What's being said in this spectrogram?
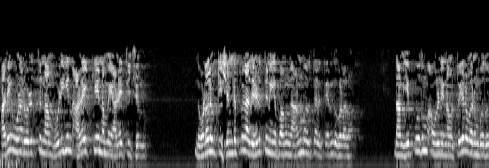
அதே உணர்வெடுத்து நாம் ஒளியின் அழைக்கே நம்மை அழைத்து செல்லும். இந்த உடலை விட்டு சென்ற பின் அதை எடுத்து நீங்கள் அவங்க அனுபவத்தில் தெரிந்து கொள்ளலாம். நாம் எப்போதும் அவர்களை நாம் துயர வரும்போது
